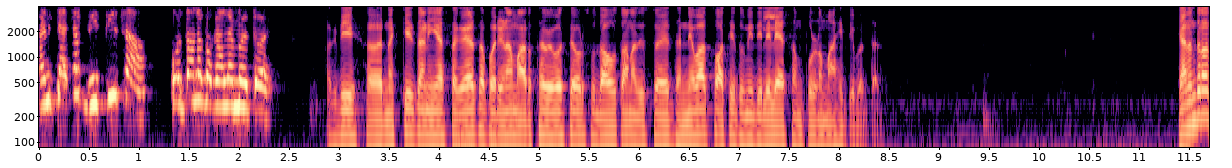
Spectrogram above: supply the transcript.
आणि त्याच्या भीतीचा होताना बघायला मिळतोय. अगदी नक्कीच. आणि या सगळ्याचा परिणाम अर्थव्यवस्थेवर सुद्धा होताना दिसतोय. धन्यवाद स्वाती तुम्ही दिलेल्या संपूर्ण माहितीबद्दल. यानंतर आता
